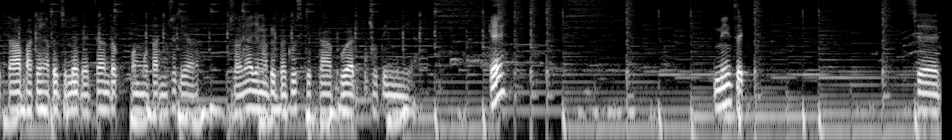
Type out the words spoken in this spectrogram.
Kita pakai HP jelek aja untuk memutar musik ya. Soalnya yang lebih bagus kita buat syuting ini ya. Oke. Ini cek cek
